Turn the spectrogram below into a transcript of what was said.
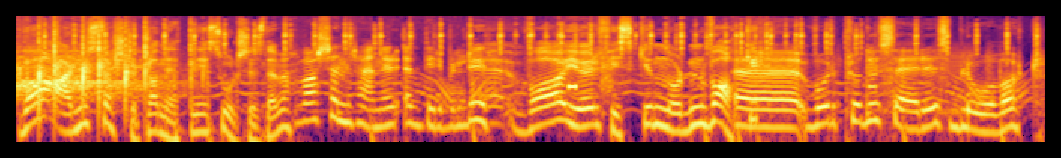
Hva er den største planeten i solsystemet? Hva kjennetegner et virveldyr? Hva gjør fisken når den vaker? Eh, hvor produseres blodet vårt?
